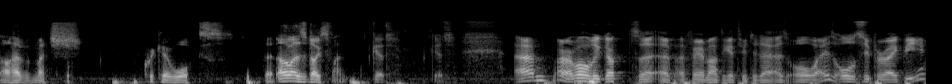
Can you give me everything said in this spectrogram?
I'll have much quicker walks. But otherwise the dog's fine. Good. Good. Um, all right. Well, we got uh, a, a fair amount to get through today, as always. All Super Rugby.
